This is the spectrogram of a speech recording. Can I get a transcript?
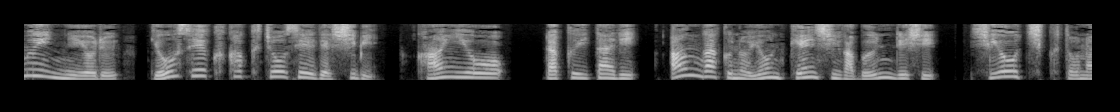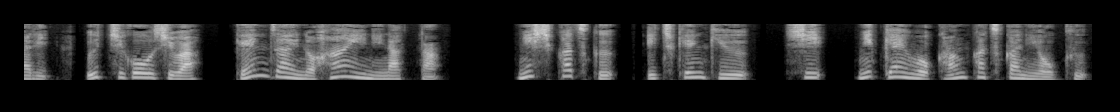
務院による行政区画調整で市美、関陽、楽板里、安楽の4県市が分離し、使用地区となり、内郷市は現在の範囲になった。西勝区、1県級、市、2県を管轄下に置く。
